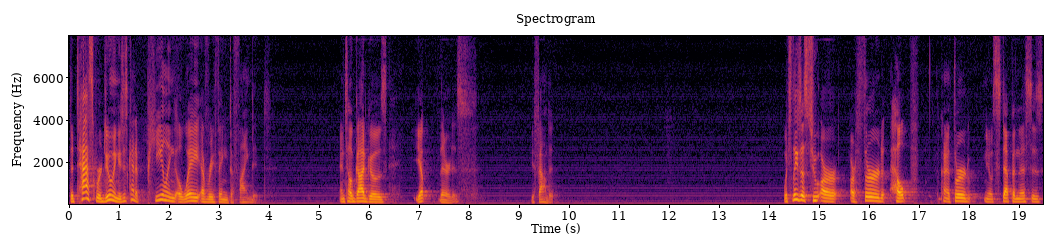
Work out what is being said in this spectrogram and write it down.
The task we're doing is just kind of peeling away everything to find it until God goes, Yep, there it is. You found it. Which leads us to our, our third help, kind of third you know, step in this is,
